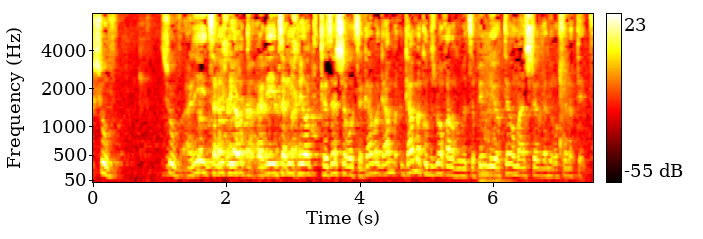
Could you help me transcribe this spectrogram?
שוב, שוב, אני צריך להיות, אני צריך להיות כזה שרוצה. גם, גם, גם מהקדוש ברוך הוא אנחנו מצפים לי יותר מאשר אני רוצה לתת.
